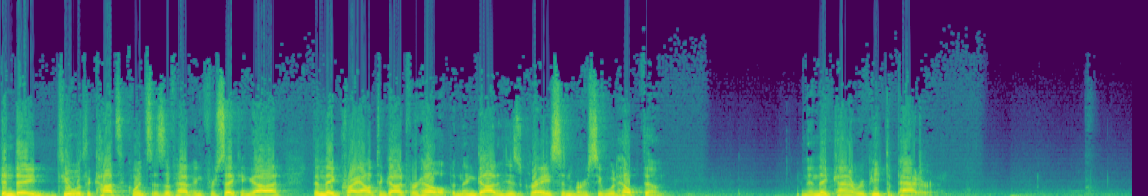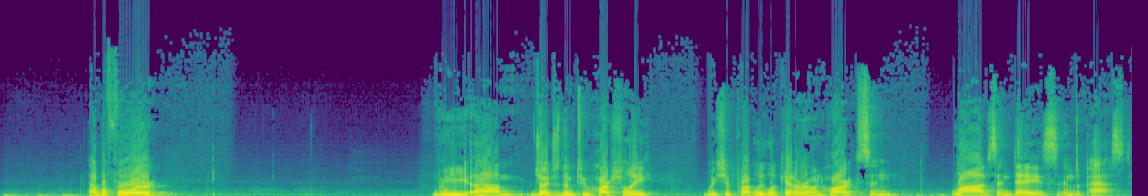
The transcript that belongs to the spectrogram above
Then they deal with the consequences of having forsaken God. Then they'd cry out to God for help, and then God, in His grace and mercy, would help them. And then they'd kind of repeat the pattern. Now, before we um, judge them too harshly, we should probably look at our own hearts and lives and days in the past.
